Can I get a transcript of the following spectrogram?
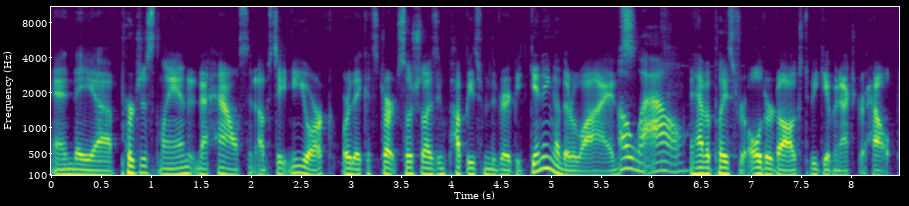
and they uh, purchased land and a house in upstate New York where they could start socializing puppies from the very beginning of their lives, Oh wow. and have a place for older dogs to be given extra help.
